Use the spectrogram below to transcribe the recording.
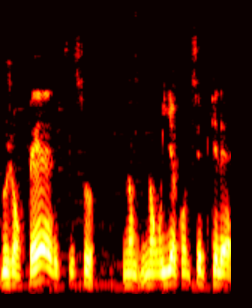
do João Félix, isso não, não ia acontecer porque ele é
